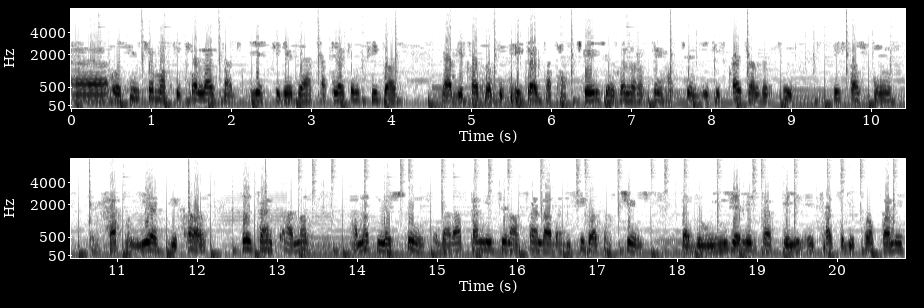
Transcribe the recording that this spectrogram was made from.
uh, Osim came up to tell us that yesterday they are calculating figures because of the figures that have changed, a whole lot of things have changed. It is quite understood if such things happen, yes, because those guys are not are not machines that after meeting and find out that the figures have changed, that they will immediately start paying. It has to be properly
